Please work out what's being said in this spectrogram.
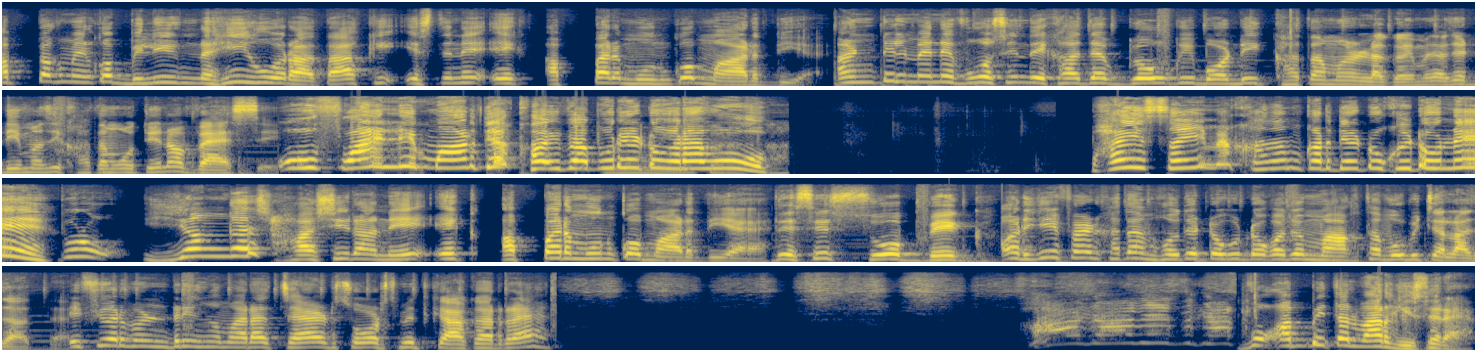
अब तक मेरे को बिलीव नहीं हो रहा था कि इसने एक अपर मून को मार दिया अंटिल मैंने वो सीन देखा जब गो की बॉडी खत्म होने लग गई मतलब जैसे डीमन खत्म होती है ना वैसे। ओ फाइनली मार दिया खाइवापोरेट हो रहा है वो। भाई सही में खत्म कर दिया टोकिटो ने। ब्रो यंगेस्ट हाशिरा ने एक अपर मून को मार दिया है। दिस इज़ सो बिग और ये फाइट खत्म होते टोकिटो का जो मार्क था वो भी चला जाता है। इफ़ यू आर वंडरिंग हमारा चैट शॉर्ट स्मिथ क्या कर रहा है वो अब भी तलवार घिस रहा है।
